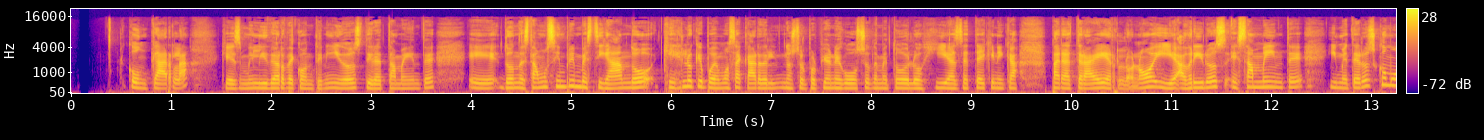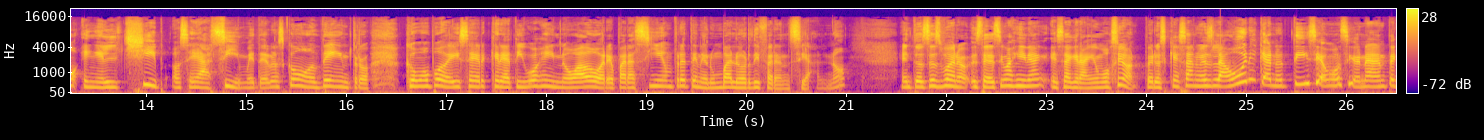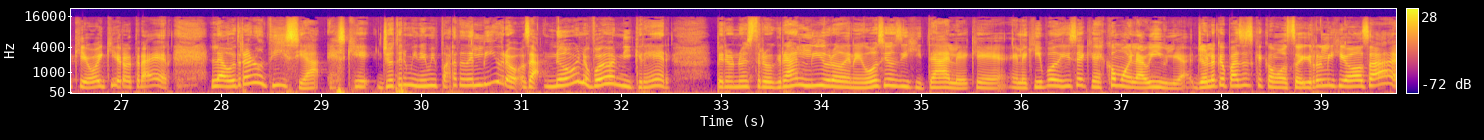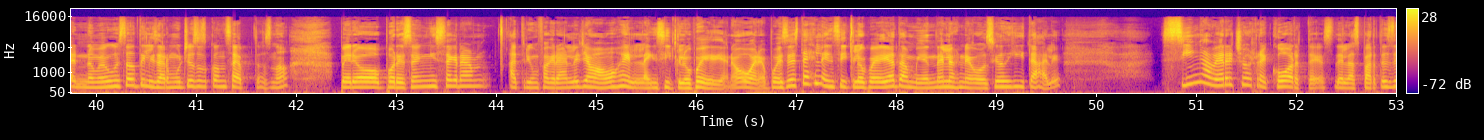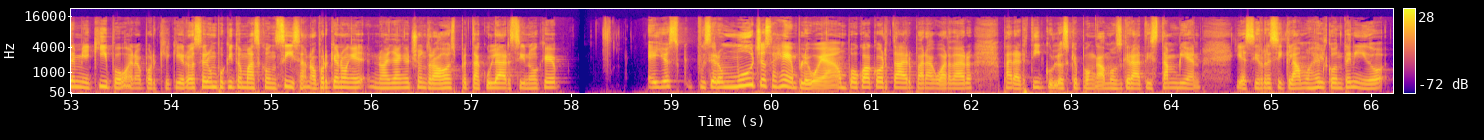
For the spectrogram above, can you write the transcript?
con Carla, que es mi líder de contenidos directamente, eh, donde estamos siempre investigando qué es lo que podemos sacar de nuestro propio negocio, de metodologías, de técnica para traerlo, ¿no? Y abriros esa mente y meteros como en el chip, o sea, sí, meteros como dentro, cómo podéis ser creativos e innovadores para siempre tener un valor diferencial, ¿no? Entonces, bueno, ustedes imaginan esa gran emoción, pero es que esa no es la única noticia emocionante que hoy quiero traer. La otra noticia es que yo terminé mi parte del libro, o sea, no me lo puedo ni creer, pero nuestro gran libro de negocios digitales, que el equipo dice que es como la Biblia. Yo lo que pasa es que como soy religiosa, no me gusta utilizar mucho esos conceptos, ¿no? Pero por eso en Instagram a Triunfa Gran le llamamos la enciclopedia, ¿no? Bueno, pues esta es la enciclopedia también de los negocios digitales sin haber hecho recortes de las partes de mi equipo, bueno, porque quiero ser un poquito más concisa, no porque no, no hayan hecho un trabajo espectacular, sino que ellos pusieron muchos ejemplos voy a un poco acortar para guardar para artículos que pongamos gratis también y así reciclamos el contenido.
